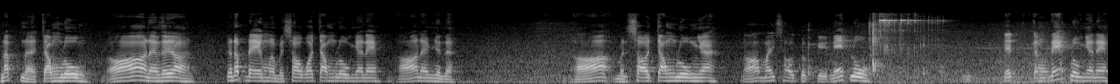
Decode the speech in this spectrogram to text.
Nắp nè trong luôn. Đó anh em thấy không? Cái nắp đen mà mình soi qua trong luôn nha anh em. Đó anh em nhìn nè. Đó mình soi trong luôn nha. Đó máy soi cực kỳ nét luôn. Nét căng đét luôn nha anh em.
